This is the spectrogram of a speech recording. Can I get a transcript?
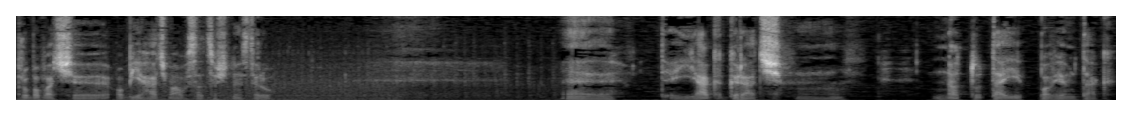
próbować e, objechać mausa, coś w tym stylu. E, jak grać? Hmm. No tutaj powiem tak.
